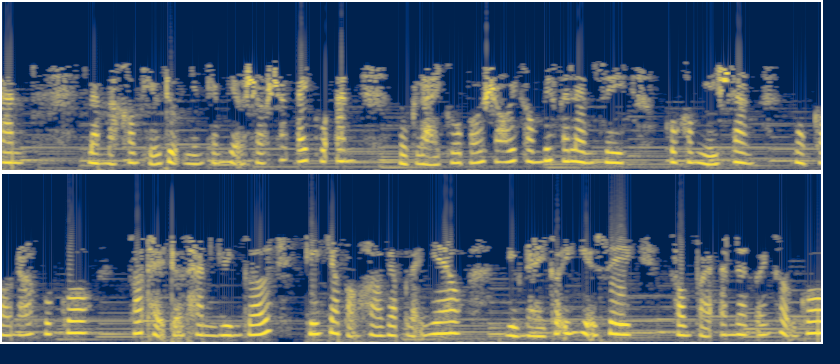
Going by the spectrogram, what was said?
thành. Làm mà không hiểu được những cảm nhận sâu sắc ấy của anh, ngược lại cô bối rối không biết phải làm gì. Cô không nghĩ rằng một câu nói của cô có thể trở thành duyên cớ khiến cho bọn họ gặp lại nhau. Điều này có ý nghĩa gì? Không phải anh nên oán hận cô,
